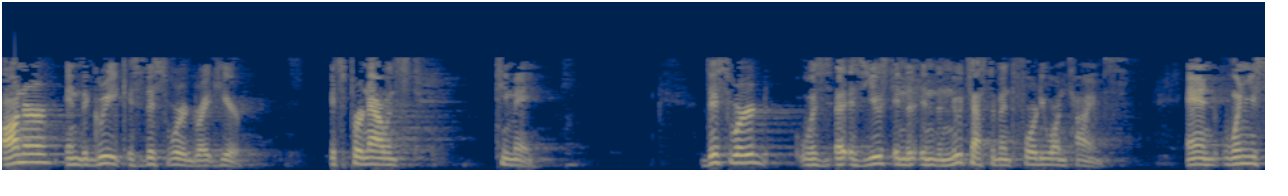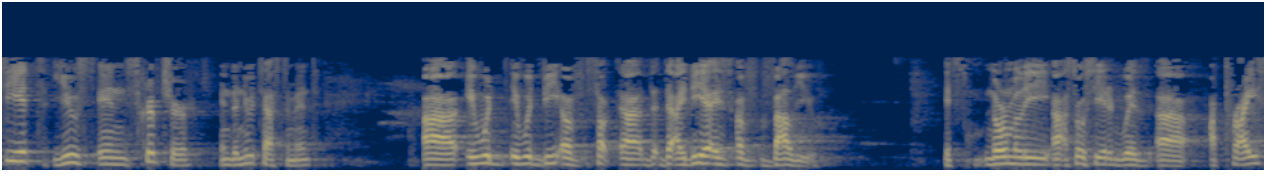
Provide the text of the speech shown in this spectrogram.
honor in the Greek is this word right here. It's pronounced time. This word was, uh, is used in the, in the New Testament 41 times. And when you see it used in scripture, in the New Testament, uh, it would, it would be of, uh, the, the, idea is of value. It's normally uh, associated with uh, a price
